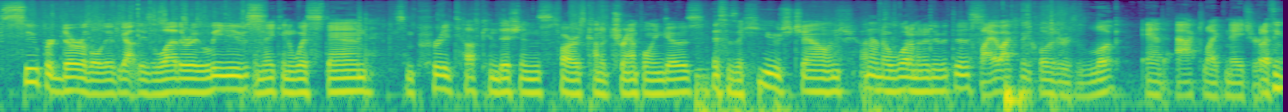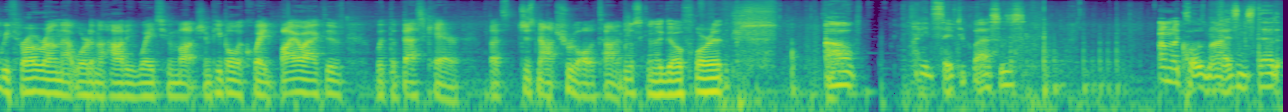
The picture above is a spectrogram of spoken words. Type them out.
super durable. They've got these leathery leaves and they can withstand some pretty tough conditions as far as kind of trampling goes. This is a huge challenge. I don't know what I'm gonna do with this. Bioactive enclosures look and act like nature. But I think we throw around that word in the hobby way too much and people equate bioactive with the best care. That's just not true all the time. I'm just gonna go for it. Oh, I need safety glasses. I'm gonna close my eyes instead.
